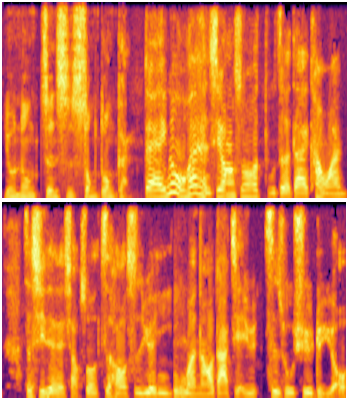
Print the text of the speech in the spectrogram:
有那种真实耸动感。对，因为我会很希望说，读者在看完这系列的小说之后，是愿意出门然后搭捷运四处去旅游，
